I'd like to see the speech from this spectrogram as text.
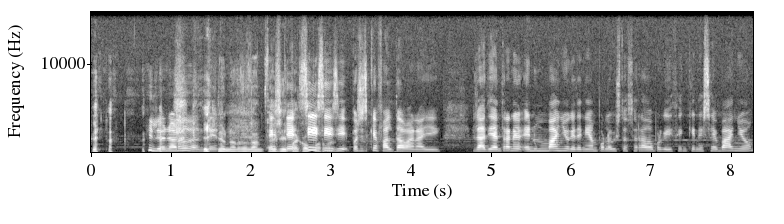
y Leonardo Y Dantes. Leonardo Dantes Es y Paco sí, Porras. sí, sí. Pues es que faltaban allí. La tía entran en, en un baño que tenían por lo visto cerrado porque dicen que en ese baño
